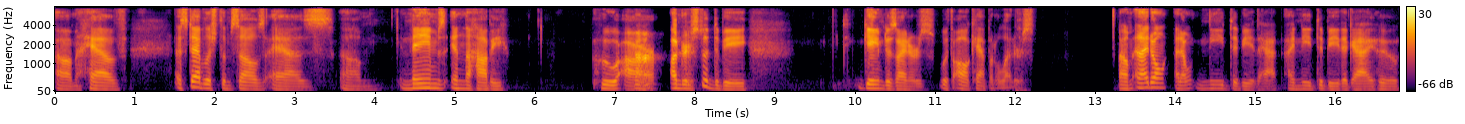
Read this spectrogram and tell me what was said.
um, have established themselves as um, names in the hobby who are Uh-huh. understood to be game designers with all capital letters um, and I don't I don't need to be that. I need to be the guy who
